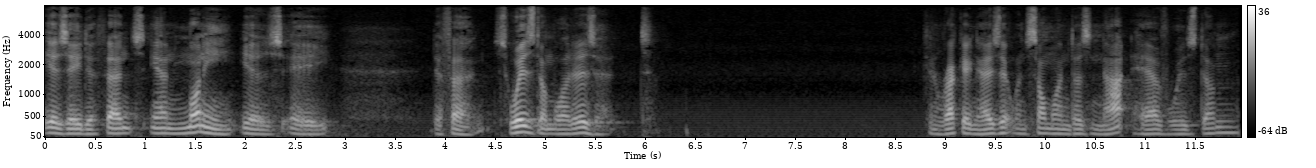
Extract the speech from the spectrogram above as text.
is a defense, and money is a defense. Wisdom, what is it? Can recognize it when someone does not have wisdom.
